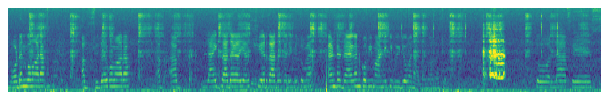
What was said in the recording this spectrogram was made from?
वार्डन को मारा, अब विदर को मारा, अब अब लाइक ज़्यादा या शेयर ज़्यादा करेंगे तो मैं एंडर ड्रैगन को भी मारने की वीडियो बना लूँगा मैं फिर तो अल्लाह हाफिज़।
